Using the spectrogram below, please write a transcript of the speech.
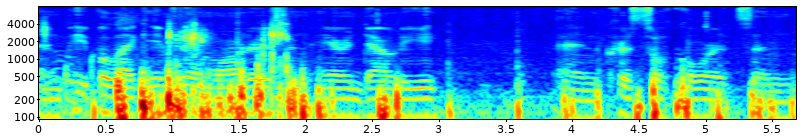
and people like Infinite Waters and Aaron Doughty and Crystal Quartz and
